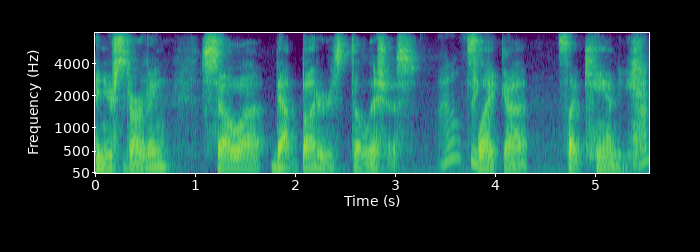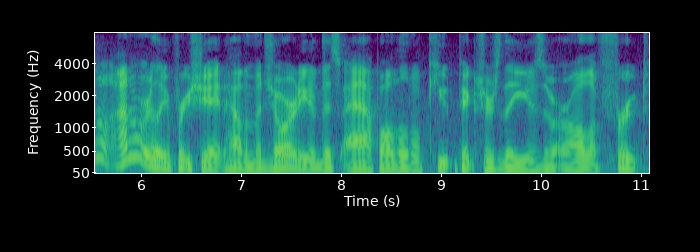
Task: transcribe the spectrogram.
and you're starving. So uh, that butter is delicious. I don't It's like uh, it's like candy. I don't I don't really appreciate how the majority of this app, all the little cute pictures they use are all of fruit.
